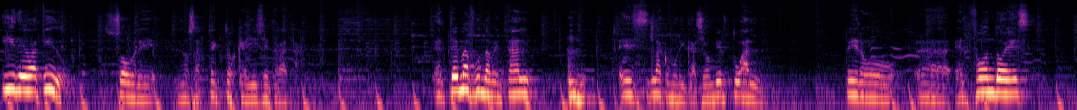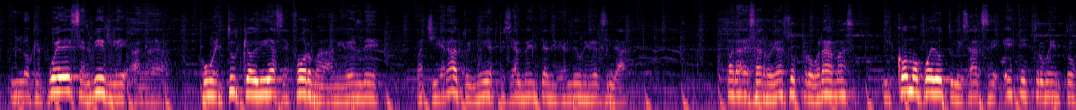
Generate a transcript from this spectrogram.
y debatido sobre los aspectos que allí se tratan. El tema fundamental es la comunicación virtual, pero eh, el fondo es lo que puede servirle a la juventud que hoy día se forma a nivel de bachillerato y muy especialmente a nivel de universidad para desarrollar sus programas y cómo puede utilizarse este instrumento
